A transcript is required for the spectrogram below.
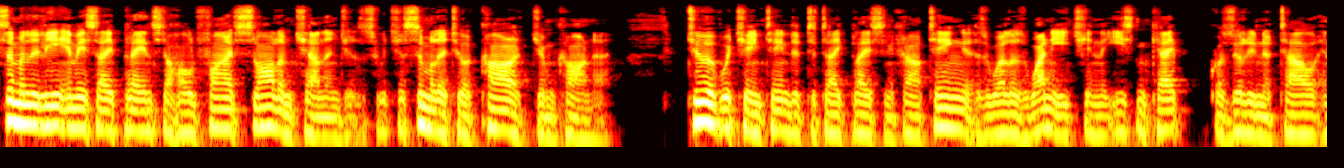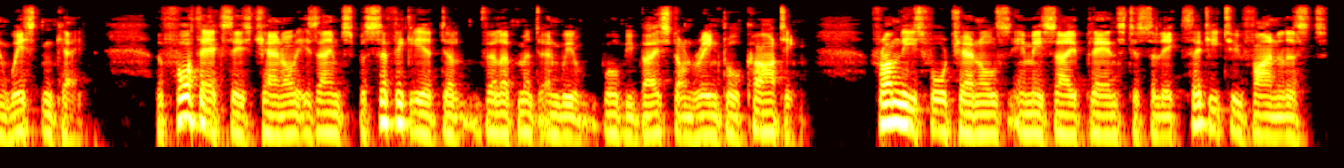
Similarly, MSA plans to hold five slalom challenges, which are similar to a car gymkhana, two of which are intended to take place in Gauteng, as well as one each in the Eastern Cape, KwaZulu-Natal, and Western Cape. The fourth access channel is aimed specifically at development and will be based on rental karting. From these four channels, MSA plans to select 32 finalists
